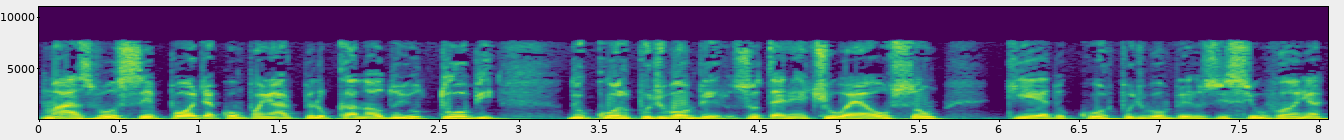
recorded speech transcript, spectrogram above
mas você pode acompanhar pelo canal do YouTube do Corpo de Bombeiros. O tenente Welson, que é do Corpo de Bombeiros de Silvânia,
